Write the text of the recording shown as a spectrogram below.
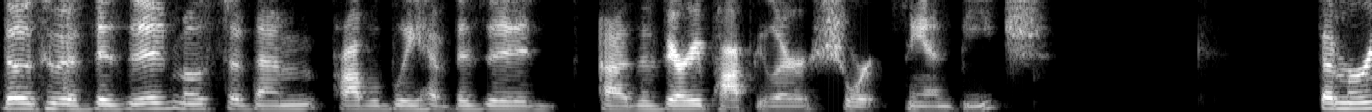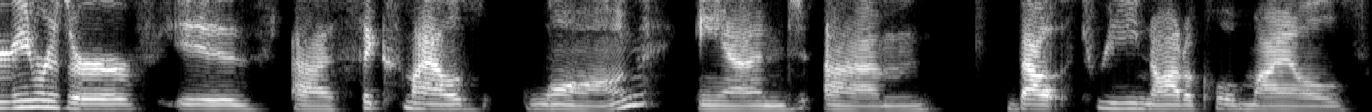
Those who have visited, most of them probably have visited uh, the very popular Short Sand Beach. The Marine Reserve is uh, six miles long and um, about three nautical miles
